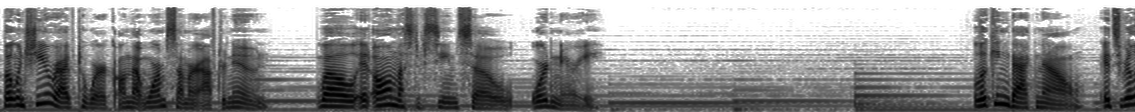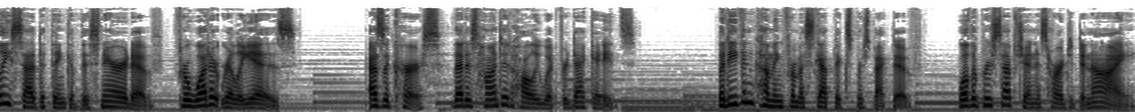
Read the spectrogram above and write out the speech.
But when she arrived to work on that warm summer afternoon, well, it all must have seemed so ordinary. Looking back now, it's really sad to think of this narrative for what it really is as a curse that has haunted Hollywood for decades. But even coming from a skeptic's perspective, while the perception is hard to deny,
